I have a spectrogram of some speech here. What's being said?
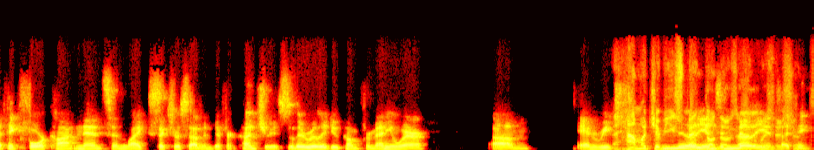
i think four continents and like six or seven different countries so they really do come from anywhere um, and reach how much have you spent on those millions acquisitions? i think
